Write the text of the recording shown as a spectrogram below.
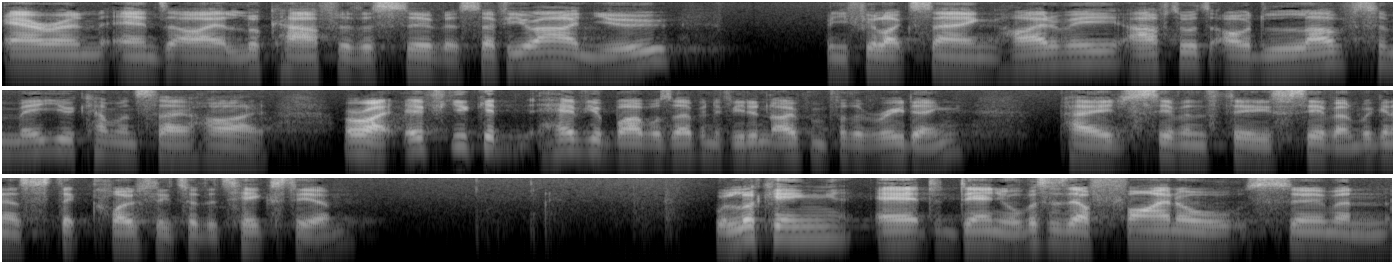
Aaron and I look after the service. So if you are new and you feel like saying hi to me afterwards, I would love to meet you. Come and say hi. All right, if you could have your Bibles open, if you didn't open for the reading, page 737, we're going to stick closely to the text here. We're looking at Daniel. This is our final sermon,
